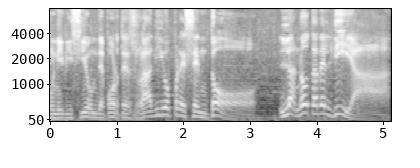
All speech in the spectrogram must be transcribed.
Univisión Deportes Radio presentó la nota del día.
